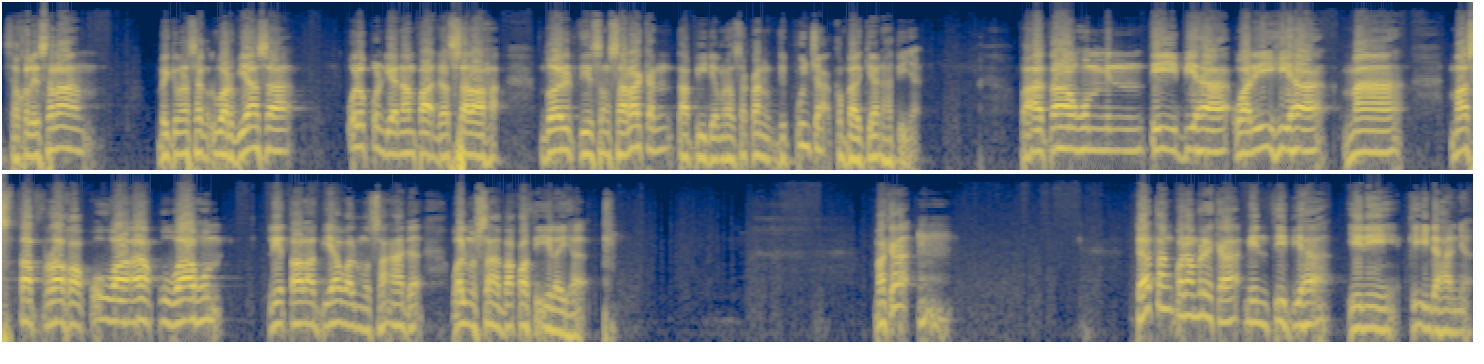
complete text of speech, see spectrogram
Sallallahu Alaihi bagaimana sangat luar biasa Walaupun dia nampak adalah salah doir disengsarakan, tapi dia merasakan di puncak kebahagiaan hatinya. Fa'atahum min tibiha warihiha ma mastafraqa quwa quwahum li talabiha wal musa'ada wal musabaqati ilaiha. Maka datang pada mereka min ini keindahannya.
